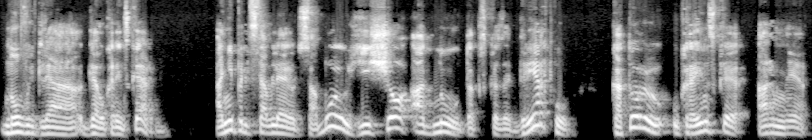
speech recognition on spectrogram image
новый для, для украинской армии. Они представляют собой еще одну, так сказать, дверку, которую украинская армия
